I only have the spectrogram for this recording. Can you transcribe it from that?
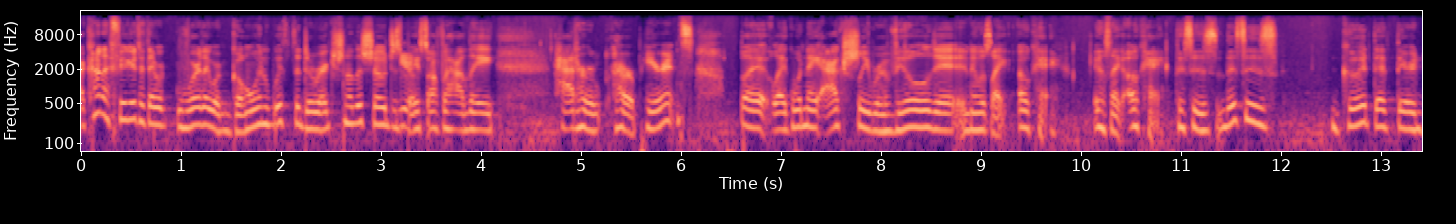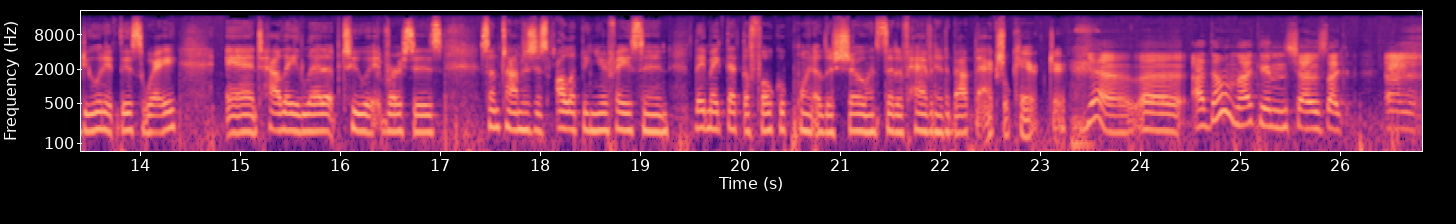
I kind of figured that they were where they were going with the direction of the show just Yeah. based off of how they had her her appearance. But like when they actually revealed it, and it was like, okay, it was like, okay, this is this is good that they're doing it this way and how they led up to it versus sometimes it's just all up in your face and they make that the focal point of the show instead of having it about the actual character. Yeah, uh, I don't like in shows like uh,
